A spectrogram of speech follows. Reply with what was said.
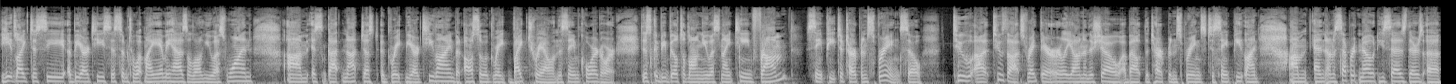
he'd like to see a BRT system to what Miami has along US 1. Um, it's got not just a great BRT line, but also a great bike trail in the same corridor. This could be built along US 19 from St. Pete to Tarpon Springs. So two uh, two thoughts right there early on in the show about the Tarpon Springs to St. Pete line. Um, and on a separate note, he says there's a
